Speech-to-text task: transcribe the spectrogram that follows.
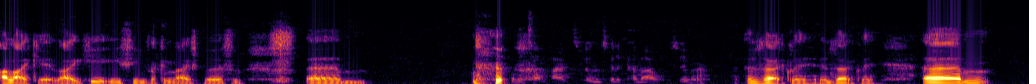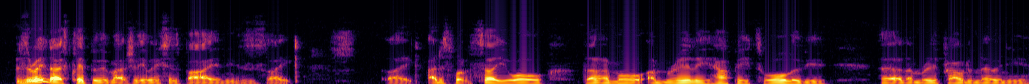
I like it. Like he he seems like a nice person. Um, Tom Hanks film's going to come out soon. Exactly, exactly. Um, there's a really nice clip of him actually when he says bye and he's just like, like I just want to tell you all that I'm all I'm really happy to all of you, uh, and I'm really proud of knowing you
